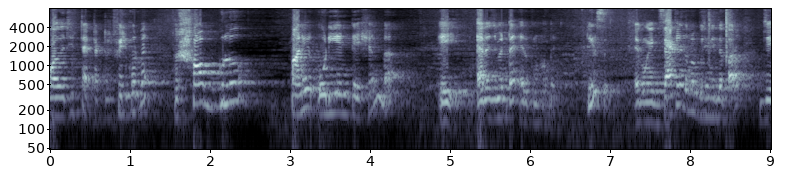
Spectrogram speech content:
পজিটিভটা অ্যাট্রাক্টেড ফিল করবে। তো সবগুলো পানির ওরিয়েন্টেশন বা এই অ্যারেঞ্জমেন্টটা এরকম হবে। ঠিক আছে? এবং এক্স্যাক্টলি তোমরা বুঝে নিতে পারো যে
